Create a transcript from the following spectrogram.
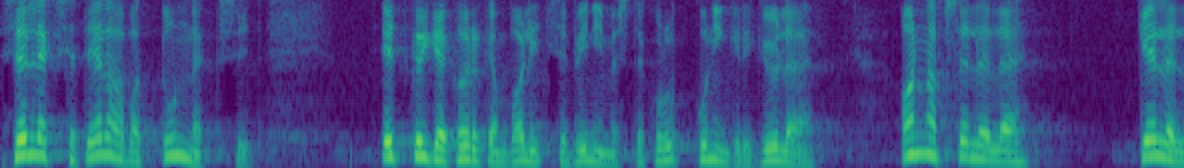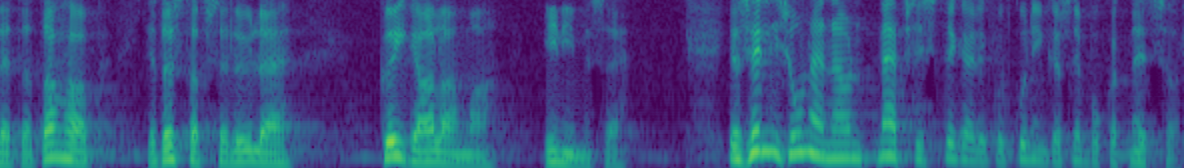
selleks, et elavad tunneksid, et kõige kõrgem valitseb inimeste kuningriigi üle, annab sellele kellele ta tahab ja tõstab selle üle kõige alama inimese. ja sellise unena on, näeb siis tegelikult kuningas Nebukadnetsar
